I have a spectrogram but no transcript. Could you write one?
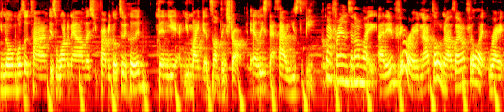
you know most of the time it's watered down unless you probably go to the hood, then yeah, you might get something strong. At least that's how it used to be. My friends and I'm like, I didn't feel right. And I told them I was like, I don't feel like right.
